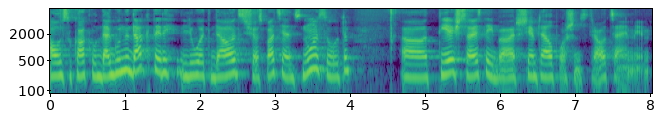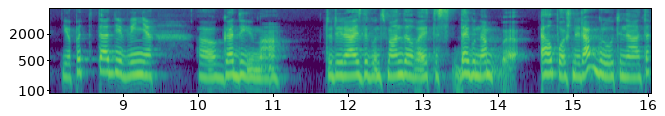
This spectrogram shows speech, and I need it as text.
ausu kakla deguna dakteri. Ļoti daudz šos pacientus nosūta uh, tieši saistībā ar šiem elpošanas traucējumiem. Jo pat tad, ja viņa gadījumā tur ir aizdeguns mandela vai tas deguna elpošana ir apgrūtināta,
